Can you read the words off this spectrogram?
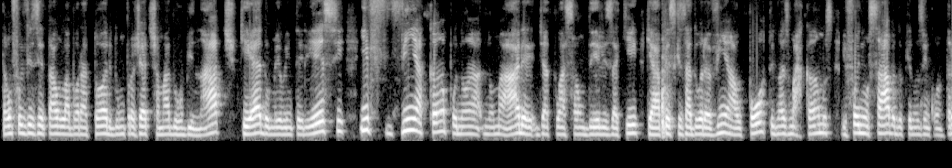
Então, fui visitar um laboratório de um projeto chamado Urbinat, que é do meu interesse, e vim a campo numa, numa área de atuação deles aqui, que a pesquisadora vinha ao Porto, e nós marcamos, e foi no sábado que nos encontramos.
